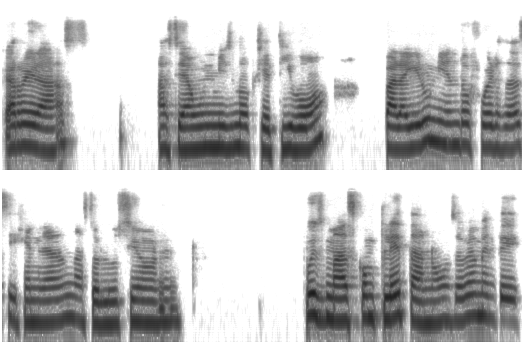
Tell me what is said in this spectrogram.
carreras hacia un mismo objetivo para ir uniendo fuerzas y generar una solución pues más completa, ¿no? O sea, obviamente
